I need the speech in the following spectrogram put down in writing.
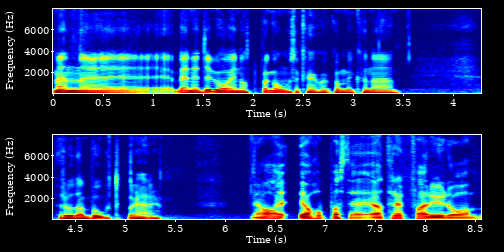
Men eh, Benny, du har ju något på gång som kanske kommer kunna råda bot på det här. Ja, jag hoppas det. Jag träffade ju då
